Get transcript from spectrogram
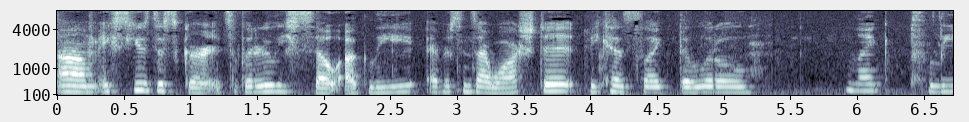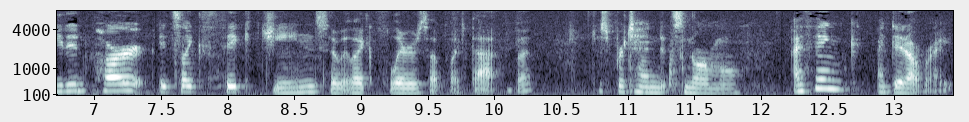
Um, excuse the skirt, it's literally so ugly ever since I washed it, because like the little like pleated part, it's like thick jeans, so it like flares up like that, but just pretend it's normal. I think I did alright.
